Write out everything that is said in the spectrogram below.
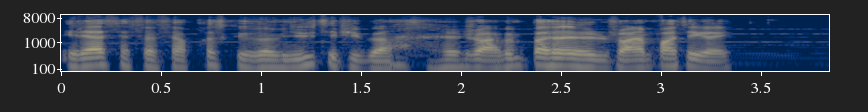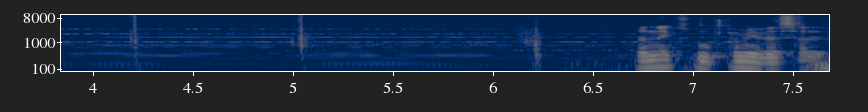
Et là, ça fait faire presque 20 minutes, et puis bah, j'aurais même pas, j'aurais même pas intégré. J'annexe mon premier vassal.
